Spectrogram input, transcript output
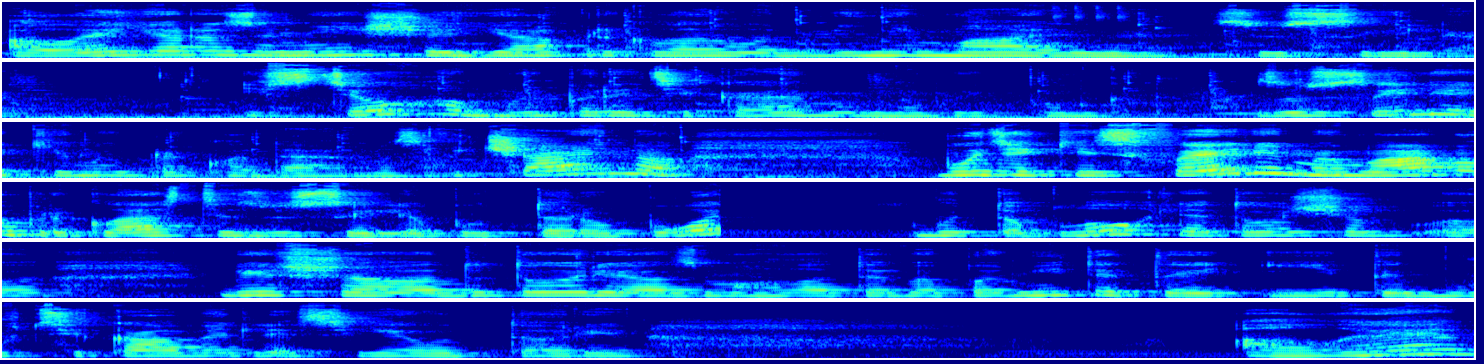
Але я розумію, що я приклала мінімальне зусилля. І з цього ми перетікаємо в новий пункт. Зусилля, які ми прикладаємо. Звичайно, в будь-якій сфері ми маємо прикласти зусилля, будь то робота, будь то блог, для того, щоб е, більша аудиторія змогла тебе помітити, і ти був цікавий для цієї аудиторії. Але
